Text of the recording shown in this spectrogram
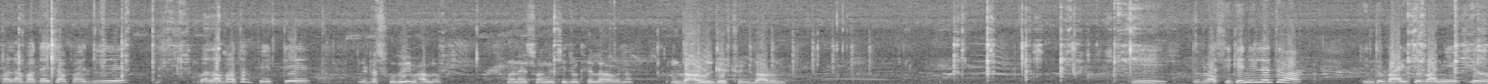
কলা পাতায় চাপা দিয়ে কলা পাতা পেটে এটা শুধুই ভালো। মানে সঙ্গে কিছু খেলে হবে না। দারুণ টেস্ট হয়েছে দারুণ। কি তোমরা শিখে নিলে তো। কিন্তু বাড়িতে বানিয়ে খেও।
